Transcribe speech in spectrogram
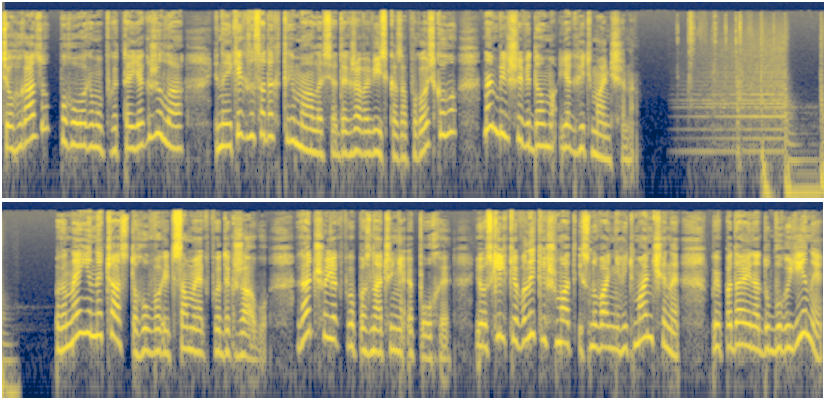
Цього разу поговоримо про те, як жила і на яких засадах трималася держава війська Запорозького, нам більше відома як Гетьманщина. Про неї не часто говорять саме як про державу, радше як про позначення епохи. І оскільки великий шмат існування Гетьманщини припадає на добу руїни,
